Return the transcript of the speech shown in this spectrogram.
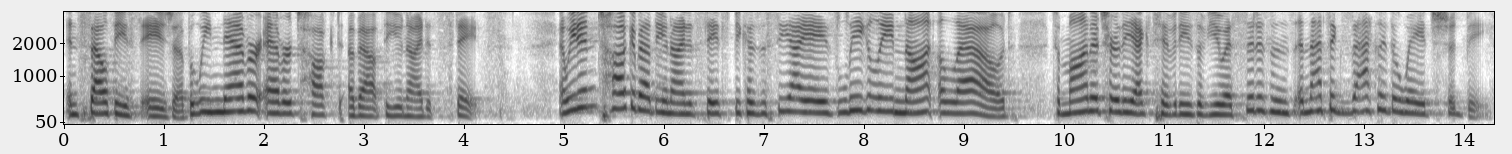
in Southeast Asia, but we never ever talked about the United States. And we didn't talk about the United States because the CIA is legally not allowed to monitor the activities of US citizens, and that's exactly the way it should be.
